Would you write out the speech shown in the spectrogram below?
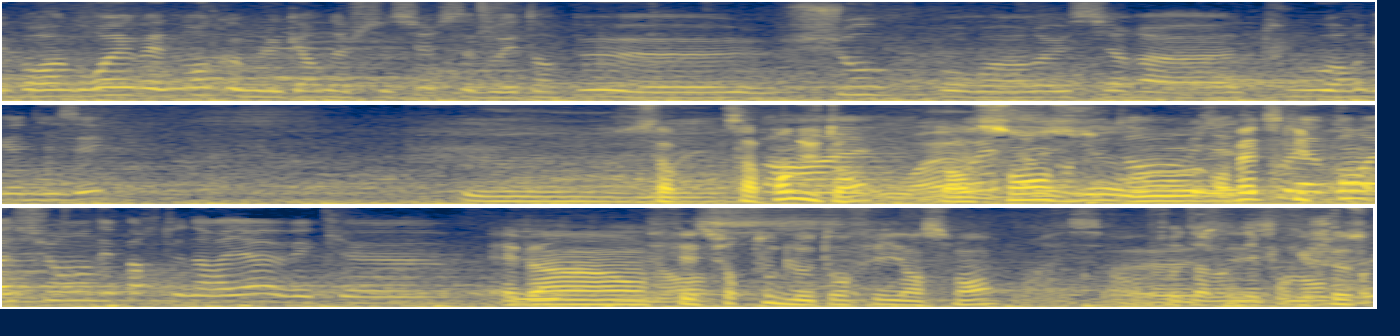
Et pour un gros événement comme le carnage social, ça doit être un peu euh, chaud pour euh, réussir à tout organiser. Euh, Ça, prend du temps, Ouais, dans le ouais, sens où, en fait, des ce qui prend, collaborations, des partenariats avec. euh, eh ben, on Non, fait surtout de l'autofinancement. Ouais, c'est Euh, quelque chose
